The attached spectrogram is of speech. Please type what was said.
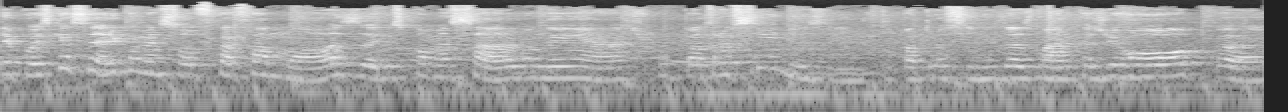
Depois que a série começou a ficar famosa, eles começaram a ganhar, tipo, patrocínios. né? Tipo, patrocínio das marcas de roupa,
